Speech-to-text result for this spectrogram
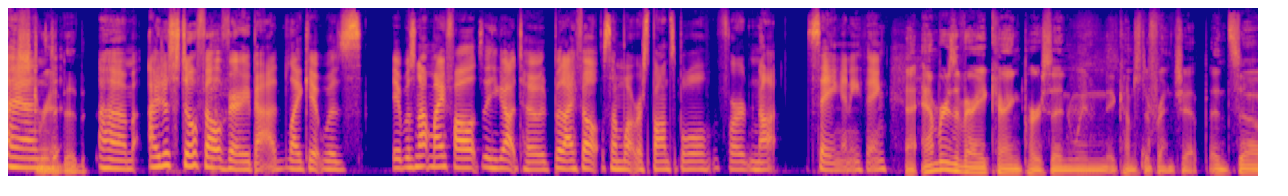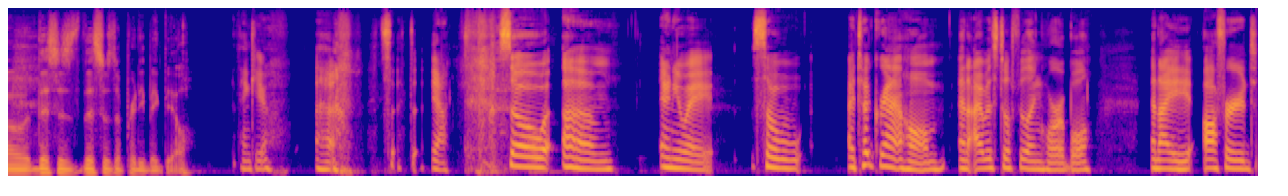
And Stranded. um, I just still felt very bad. Like it was, it was not my fault that he got towed, but I felt somewhat responsible for not saying anything. Uh, Amber is a very caring person when it comes to friendship, and so this is this was a pretty big deal. Thank you. Uh, yeah. So um, anyway, so I took Grant home, and I was still feeling horrible. And I offered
